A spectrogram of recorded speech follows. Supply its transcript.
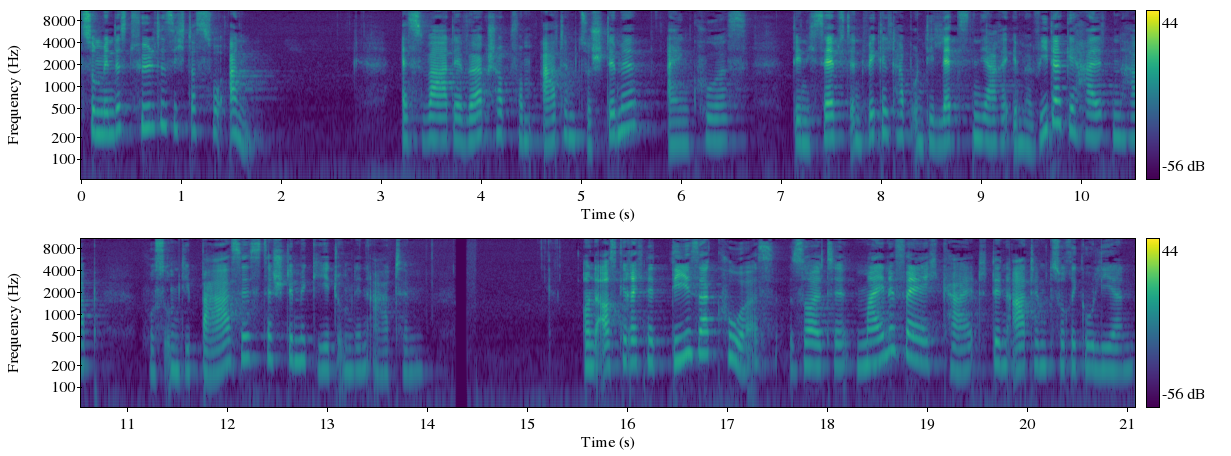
Zumindest fühlte sich das so an. Es war der Workshop vom Atem zur Stimme, ein Kurs, den ich selbst entwickelt habe und die letzten Jahre immer wieder gehalten habe, wo es um die Basis der Stimme geht, um den Atem. Und ausgerechnet dieser Kurs sollte meine Fähigkeit, den Atem zu regulieren,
